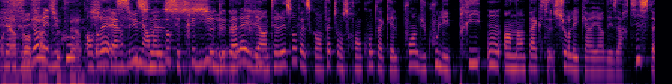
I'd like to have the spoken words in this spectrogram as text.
on est un peu en train mais de du coup, perdre. En vrai, perdu, mais en même temps, c'est très lié. Ce débat-là, il est intéressant parce qu'en fait, on se rend compte à quel point, du coup, les prix ont un impact sur les carrières des artistes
